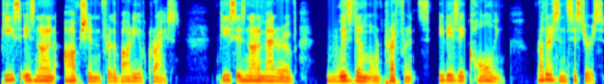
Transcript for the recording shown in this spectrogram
Peace is not an option for the body of Christ. Peace is not a matter of wisdom or preference, it is a calling. Brothers and sisters,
